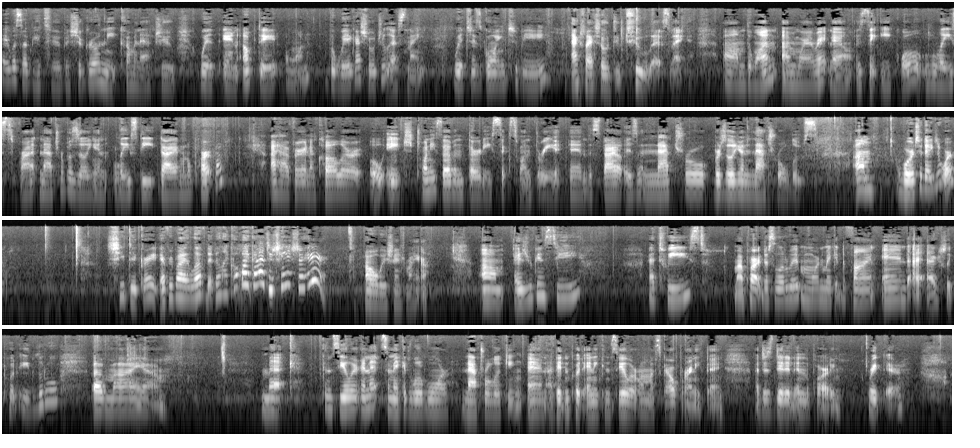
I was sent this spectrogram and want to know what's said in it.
Hey, what's up YouTube? It's your girl Neat coming at you with an update on the wig I showed you last night, which is going to be, actually I showed you two last night. Um, the one I'm wearing right now is the Equal Lace Front Natural Brazilian Lace Deep Diagonal Part one. I have her in a color OH2730613 and the style is a natural, Brazilian natural loose. Um, wore today to work. She did great. Everybody loved it. They're like, oh my god, you changed your hair. I always change my hair. Um, as you can see, I tweezed my part just a little bit more to make it defined. And I actually put a little of my um, MAC concealer in it to make it a little more natural looking. And I didn't put any concealer on my scalp or anything. I just did it in the parting right there.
